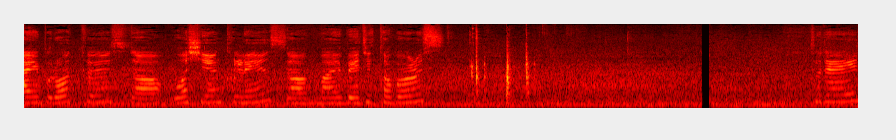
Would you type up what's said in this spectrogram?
I brought the wash and cleanse of my vegetables. Today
